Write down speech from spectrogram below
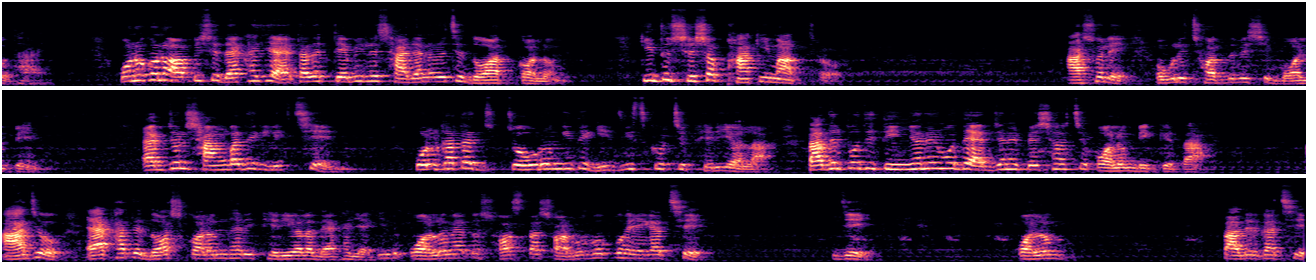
কোথায়? কোনো কোনো অফিসে দেখা যায় তাদের টেবিলে সাজানো রয়েছে দোয়াত কলম। কিন্তু সেসব ফাঁকি মাত্র। আসলে ওগুলি ছদ্মবেশী বল পেন। একজন সাংবাদিক লিখছেন কলকাতার চৌরঙ্গিতে গিজগিজ করছে ফেরিওয়ালা। তাদের প্রতি তিনজনের মধ্যে একজনের পেশা হচ্ছে কলম বিক্রেতা। আজও এক হাতে দশ কলমধারী ফেরিওয়ালা দেখা যায়, কিন্তু কলম এত সস্তা, সর্বভোগ্য হয়ে গেছে যে কলম তাদের কাছে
